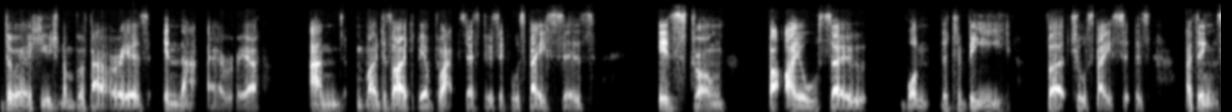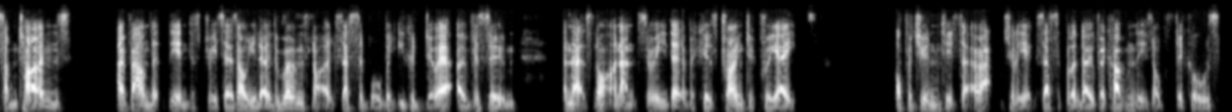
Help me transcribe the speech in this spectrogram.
there are a huge number of barriers in that area. And my desire to be able to access physical spaces is strong, but I also want there to be virtual spaces. I think sometimes I found that the industry says, oh, you know, the room's not accessible, but you could do it over Zoom. And that's not an answer either, because trying to create opportunities that are actually accessible and overcome these obstacles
